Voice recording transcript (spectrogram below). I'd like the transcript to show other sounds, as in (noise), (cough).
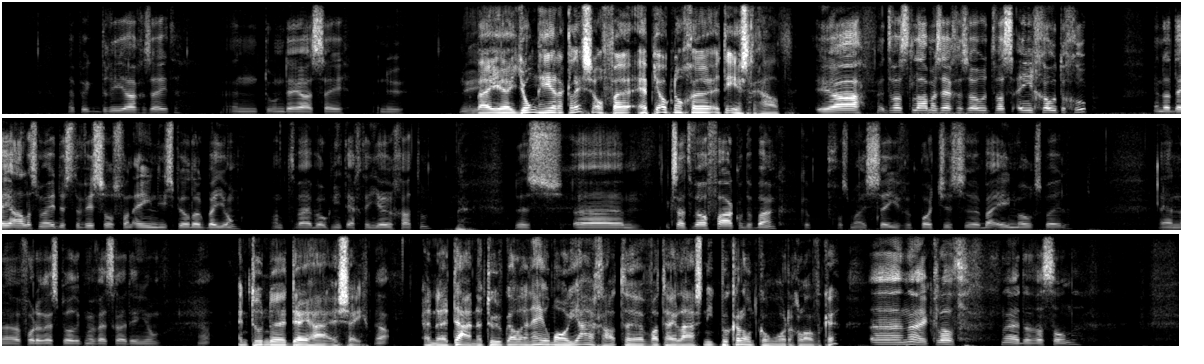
Heb ik drie jaar gezeten. En toen DHC en nu, nu. Bij eh, Jong Heracles of eh, heb je ook nog eh, het eerste gehaald? Ja, het was, laat maar zeggen zo, het was één grote groep. En daar deed je alles mee. Dus de wissels van één die speelde ook bij Jong. Want wij hebben ook niet echt een jeugd gehad toen. Nee. Dus ehm, ik zat wel vaak op de bank. Ik heb volgens mij zeven potjes eh, bij één mogen spelen. En voor de rest speelde ik mijn wedstrijd in Jong. En toen eh, DHSC. Ja. En eh, daar natuurlijk wel een heel mooi jaar gehad, eh, wat helaas niet bekroond kon worden, geloof ik. Hè? Nee, klopt. Nee, dat was zonde.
